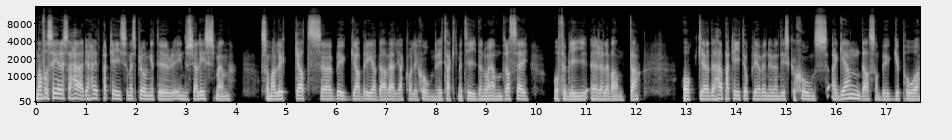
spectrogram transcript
man får se det så här, det här är ett parti som är sprunget ur industrialismen som har lyckats eh, bygga breda väljarkoalitioner i takt med tiden och ändra sig och förbli eh, relevanta. Och eh, det här partiet upplever nu en diskussionsagenda som bygger på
